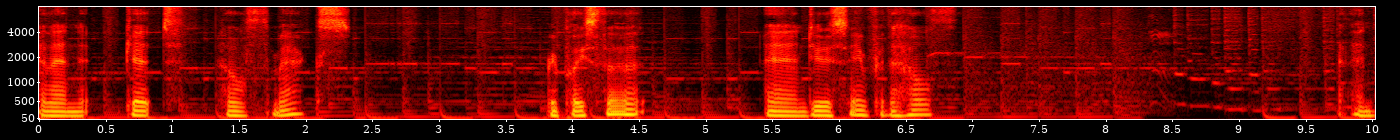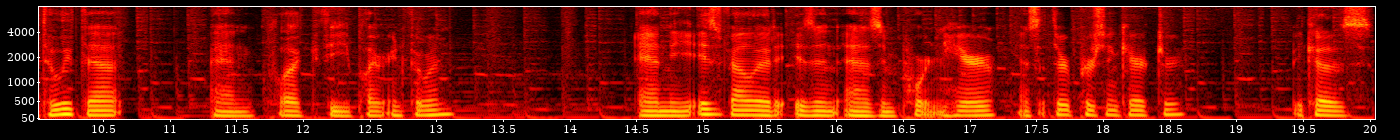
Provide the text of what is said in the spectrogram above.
and then get health max. Replace that, and do the same for the health. And delete that, and plug the player info in. And the is valid isn't as important here as a third person character because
